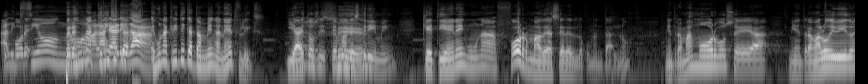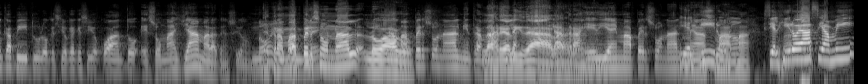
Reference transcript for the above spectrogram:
adicción pero es una a la crítica, realidad. Es una crítica también a Netflix y a estos sistemas de streaming que tienen una forma de hacer el documental, ¿no? Mientras más morbo sea, mientras más lo divido en capítulos, que sé yo qué, que sé yo cuánto, eso más llama la atención. No, Mientras más también- personal lo Mientras hago. más personal, mientras La más realidad, la, la- tragedia es más personal, y el más, giro, más, ¿no? más- si el giro es hacia mí,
